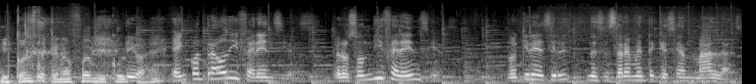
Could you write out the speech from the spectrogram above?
Y consta que no fue mi culpa, Digo, ¿eh? he encontrado diferencias, pero son diferencias. No quiere decir necesariamente que sean malas.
